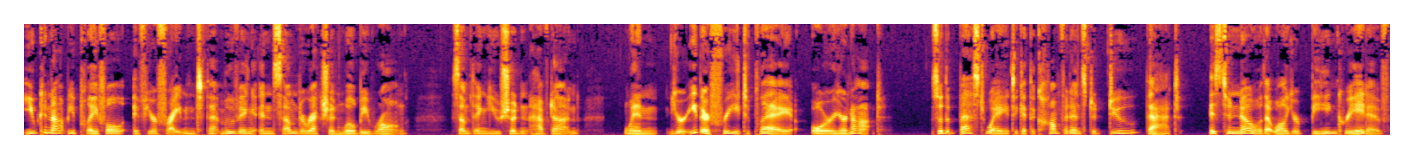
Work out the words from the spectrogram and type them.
You cannot be playful if you're frightened that moving in some direction will be wrong, something you shouldn't have done, when you're either free to play or you're not. So, the best way to get the confidence to do that is to know that while you're being creative,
